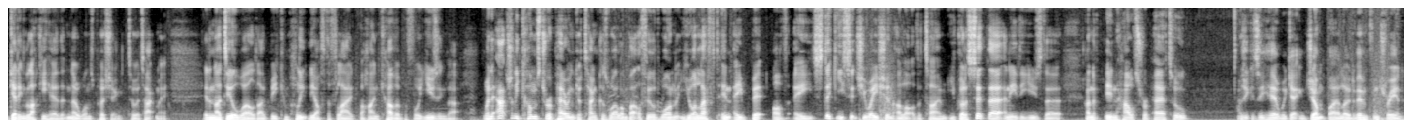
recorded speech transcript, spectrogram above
getting lucky here that no one's pushing to attack me. In an ideal world, I'd be completely off the flag behind cover before using that. When it actually comes to repairing your tank as well on Battlefield 1, you are left in a bit of a sticky situation a lot of the time. You've got to sit there and either use the kind of in-house repair tool. As you can see here, we're getting jumped by a load of infantry and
